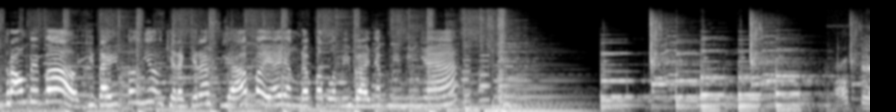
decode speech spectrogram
Strong people, kita hitung yuk kira-kira siapa ya yang dapat lebih banyak miminya? Oke,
